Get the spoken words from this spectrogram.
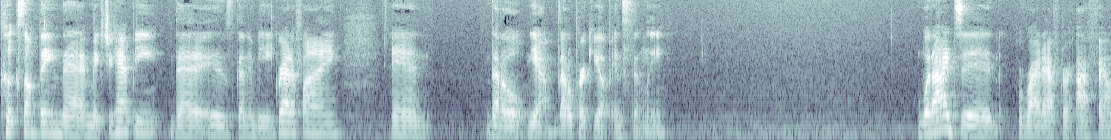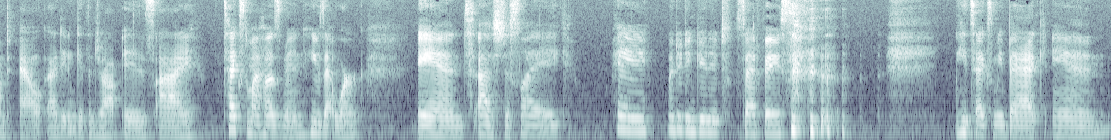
Cook something that makes you happy, that is gonna be gratifying, and that'll, yeah, that'll perk you up instantly. What I did right after I found out I didn't get the job is I texted my husband. He was at work, and I was just like, "Hey, I didn't get it." Sad face. he texted me back, and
